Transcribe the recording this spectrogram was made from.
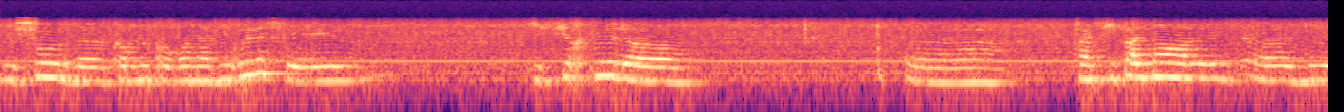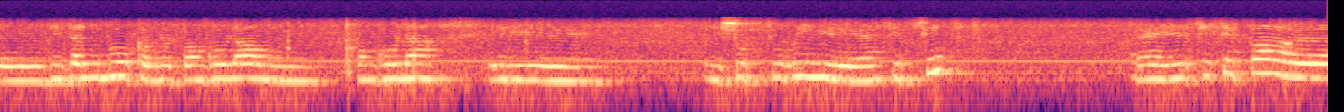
des, choses comme le coronavirus et, qui circulent principalement euh, des, animaux comme le pangolin ou pangolin et les, chauves-souris et ainsi de suite. Si c'est pas euh,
